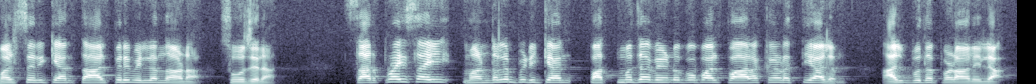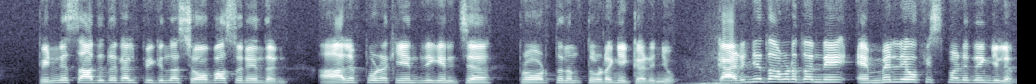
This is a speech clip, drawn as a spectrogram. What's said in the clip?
മത്സരിക്കാൻ താല്പര്യമില്ലെന്നാണ് സൂചന. സർപ്രൈസായി മണ്ഡലം പിടിക്കാൻ പത്മജ വേണുഗോപാൽ പാലക്കാട് പാലക്കാടെത്തിയാലും അത്ഭുതപ്പെടാനില്ല. പിന്നെ സാധ്യത കൽപ്പിക്കുന്ന ശോഭാ സുരേന്ദ്രൻ ആലപ്പുഴ കേന്ദ്രീകരിച്ച് പ്രവർത്തനം തുടങ്ങിക്കഴിഞ്ഞു. കഴിഞ്ഞ തവണ തന്നെ എം എൽ എ ഓഫീസ് പണിതെങ്കിലും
